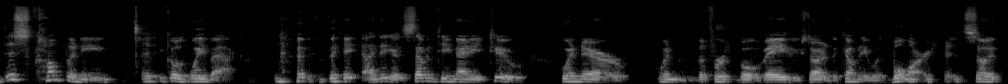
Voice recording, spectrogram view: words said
this company, it goes way back. they, I think it's 1792 when they're when the first Bovet who started the company was born. And so it,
